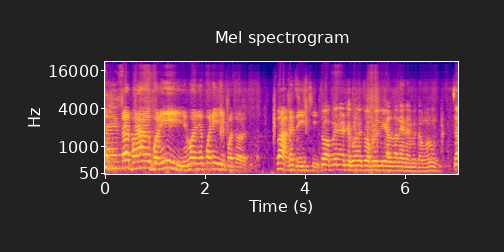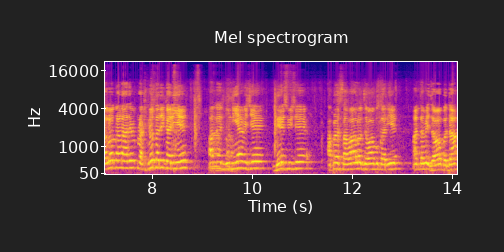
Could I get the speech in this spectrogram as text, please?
સાહેબ. તમે ભણાવે ભણી. એમાં એને પડી પચોર તો આગળ જઈએ છીએ. તો આપણે એને તો આપણે લઈ આવતા નહીં તમે તમારું. ચાલો તાણે આજે પ્રશ્નોત્તરી કરીએ અને દુનિયા વિશે દેશ વિશે આપણે સવાલો જવાબ કરીએ અને તમે જવાબ બધા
